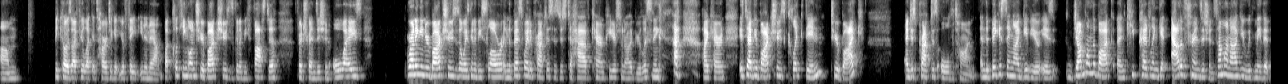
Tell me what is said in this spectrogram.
Um, because I feel like it's hard to get your feet in and out. But clicking onto your bike shoes is going to be faster for transition always. Running in your bike shoes is always going to be slower. And the best way to practice is just to have Karen Peterson. I hope you're listening. Hi, Karen. Is to have your bike shoes clicked in to your bike and just practice all the time. And the biggest thing I give you is jump on the bike and keep pedaling, get out of transition. Someone argue with me that,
